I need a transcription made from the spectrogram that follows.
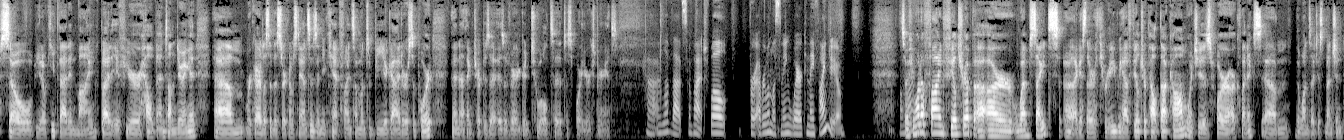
so you know, keep that in mind. But if you're hell bent on doing it, um, regardless of the circumstances, and you can't find someone to be a guide or a support, then I think Trip is a is a very good tool to to support your experience. Yeah, I love that so much. Well, for everyone listening, where can they find you? So if you want to find Field Trip, uh, our websites, uh, I guess there are three. We have fieldtriphealth.com, which is for our clinics, um, the ones I just mentioned.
